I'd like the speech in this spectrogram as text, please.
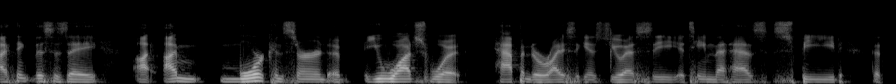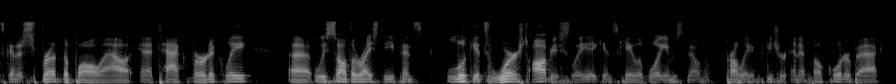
I think this is a I, I'm more concerned. Uh, you watch what happened to Rice against USC, a team that has speed, that's going to spread the ball out and attack vertically. Uh, we saw the Rice defense look its worst, obviously, against Caleb Williams, you know, probably a future NFL quarterback.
